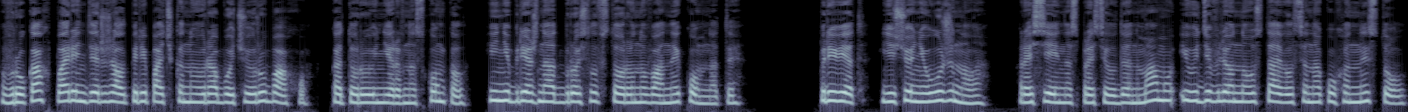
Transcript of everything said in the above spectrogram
В руках парень держал перепачканную рабочую рубаху, которую нервно скомкал и небрежно отбросил в сторону ванной комнаты. «Привет, еще не ужинала?» – рассеянно спросил Дэн маму и удивленно уставился на кухонный стол.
